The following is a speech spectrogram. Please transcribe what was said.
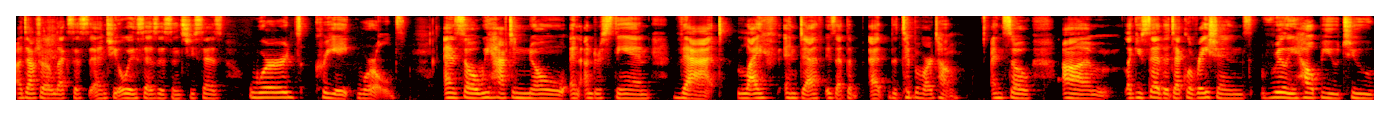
uh, dr alexis and she always says this and she says words create worlds. And so we have to know and understand that life and death is at the at the tip of our tongue. And so um like you said the declarations really help you to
